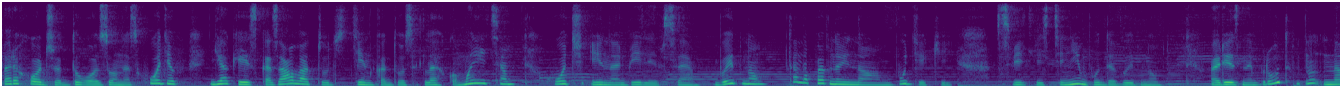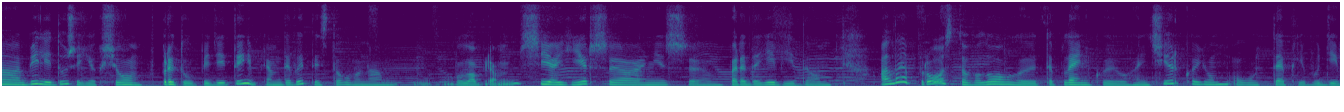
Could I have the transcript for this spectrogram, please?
Переходжу до зони сходів, як я і сказала, тут стінка досить легко миється, хоч і на білі все видно, та напевно і на будь-якій світлій стіні буде видно різний бруд. Ну, На білій дуже, якщо впритул підійти і прям дивитись, то вона була прям ще гірша, ніж е, передає відео. Але просто вологою, тепленькою ганчіркою у теплій воді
